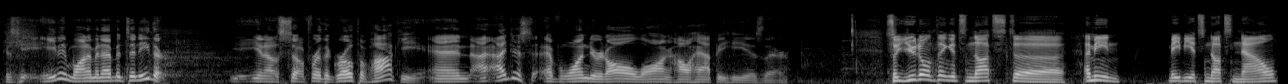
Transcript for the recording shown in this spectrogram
because he, he, didn't want him in Edmonton either. You know, so for the growth of hockey, and I, I just have wondered all along how happy he is there. So you don't think it's nuts to? I mean, maybe it's nuts now.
